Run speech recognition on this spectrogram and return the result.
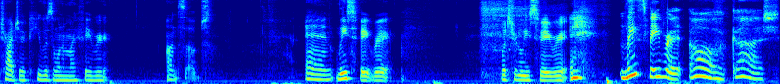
tragic. He was one of my favorite unsubs. And least favorite. What's your least favorite? Least favorite. Oh gosh.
